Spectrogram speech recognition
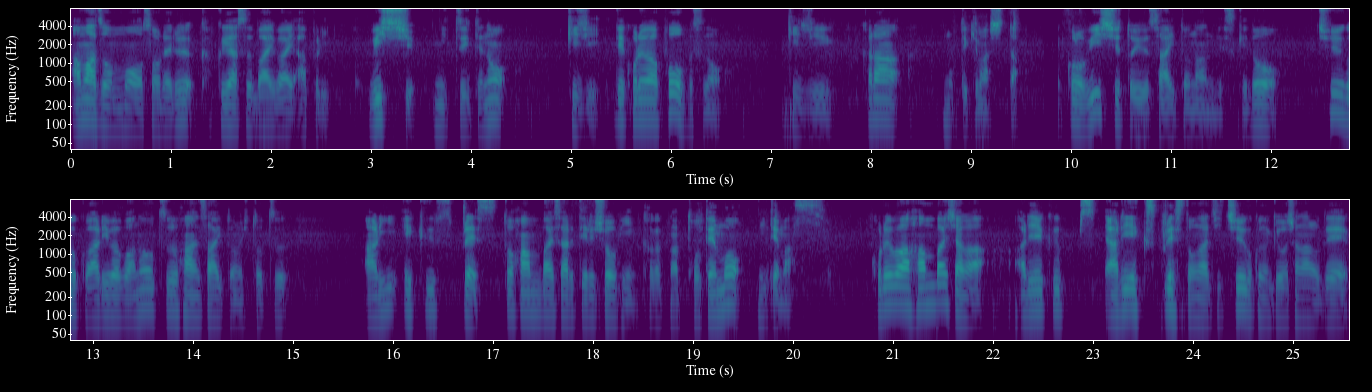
Amazon も恐れる格安売買アプリ。Wish についての記事。でこれはフォーブスの記事から持ってきました。この Wish というサイトなんですけど中国アリババの通販サイトの一つアリエクスプレスと販売されている商品価格がとても似てます。これは販売者がアリエクアリエクスプレスと同じ中国の業者なので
